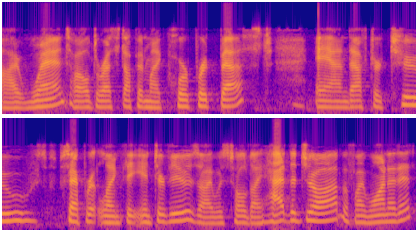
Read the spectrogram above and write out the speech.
I went, all dressed up in my corporate best, and after two separate lengthy interviews, I was told I had the job if I wanted it.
